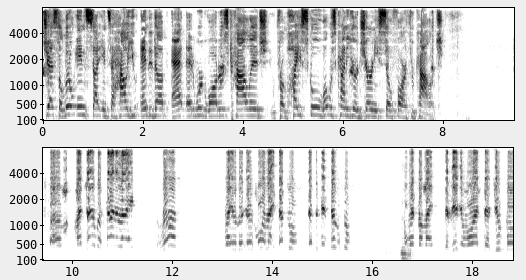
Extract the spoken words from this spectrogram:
just a little insight into how you ended up at Edward Waters College from high school? What was kind of your journey so far through college? Um, my time was kind of like rough, but it was, more like mental, mental than physical. Mm-hmm. I went from like Division One to JUCO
